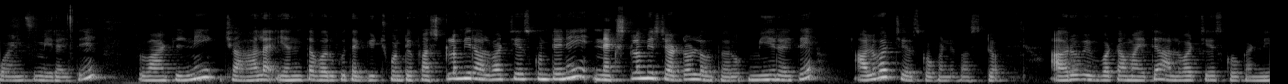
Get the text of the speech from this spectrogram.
పాయింట్స్ మీరైతే వాటిని చాలా ఎంతవరకు తగ్గించుకుంటే ఫస్ట్లో మీరు అలవాటు చేసుకుంటేనే నెక్స్ట్లో మీరు చెడ్డోళ్ళు అవుతారు. మీరైతే అలవాటు చేసుకోకండి ఫస్ట్. అరువు ఇవ్వటం అయితే అలవాటు చేసుకోకండి.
